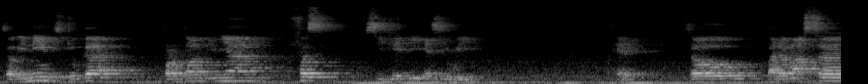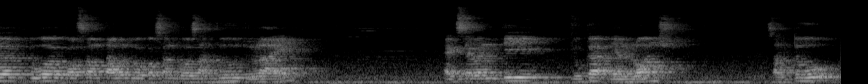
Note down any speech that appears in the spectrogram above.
So ini juga Proton punya first CKD SUV. Okay. So pada masa 20 tahun 2021 Julai X70 juga dia launch satu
